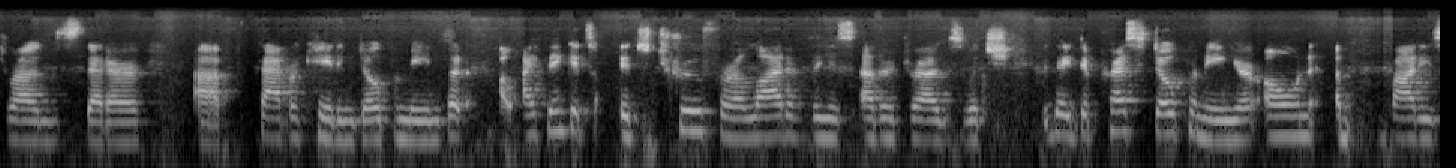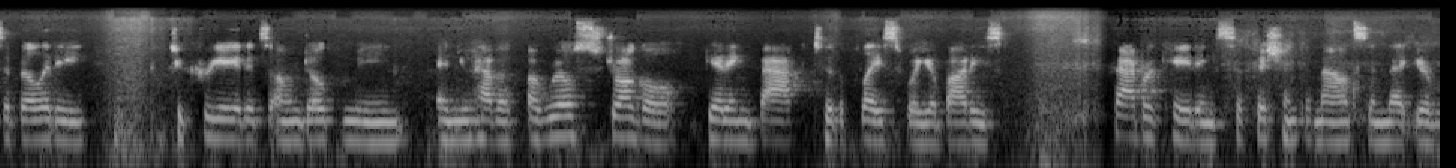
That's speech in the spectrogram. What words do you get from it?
drugs that are uh, fabricating dopamine. But I think it's it's true for a lot of these other drugs, which they depress dopamine, your own uh, body's ability to create its own dopamine, and you have a, a real struggle getting back to the place where your body's fabricating sufficient amounts and that you're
